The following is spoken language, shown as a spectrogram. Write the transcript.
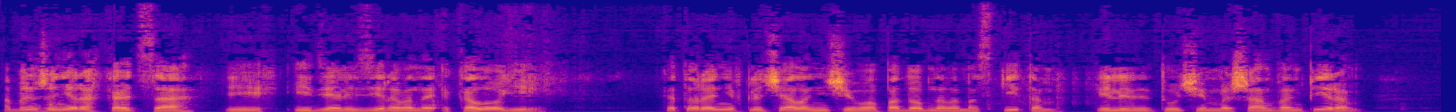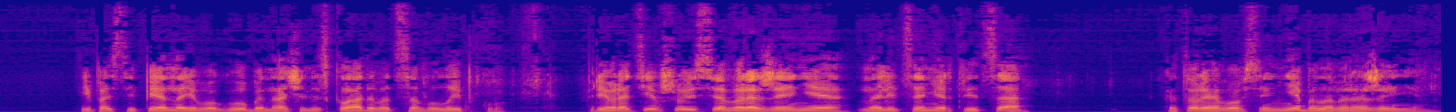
об инженерах кольца их идеализированной экологии, которая не включала ничего подобного москитам или летучим мышам-вампирам, и постепенно его губы начали складываться в улыбку — превратившуюся в выражение на лице мертвеца, которое вовсе не было выражением.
